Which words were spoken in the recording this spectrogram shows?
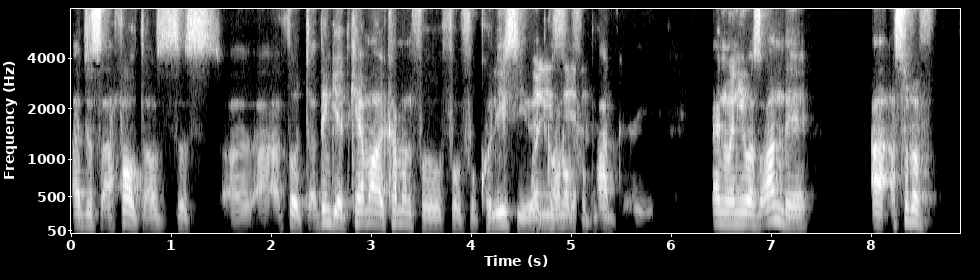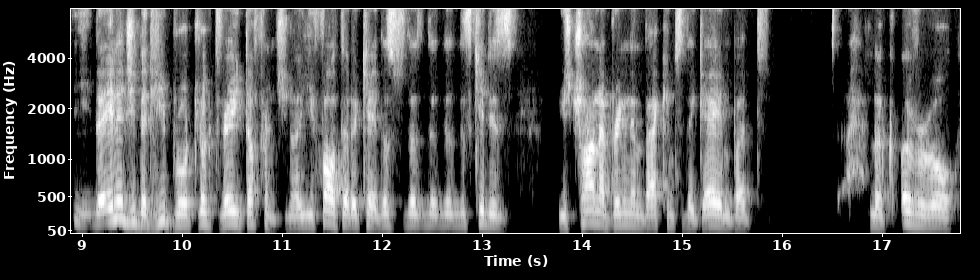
I just I felt I was just uh, I thought I think he had come out come on for for for Kolisi, who had gone off for blood, and when he was on there, I sort of the energy that he brought looked very different. You know, you felt that okay, this this, this kid is he's trying to bring them back into the game, but look overall.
